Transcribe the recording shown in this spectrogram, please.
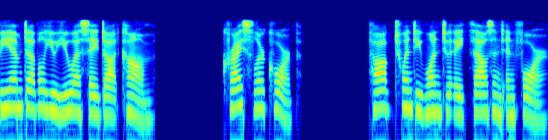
BMWUSA.com. Chrysler Corp. POG 21 to 8004.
